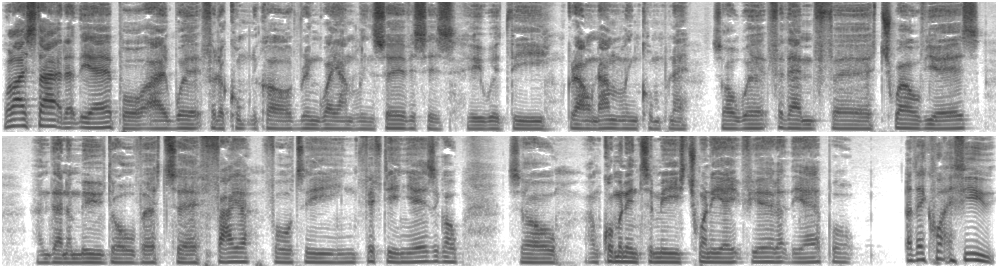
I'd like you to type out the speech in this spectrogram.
Well, I started at the airport. I worked for a company called Ringway Handling Services, who were the ground handling company. So I worked for them for 12 years and then I moved over to fire 14, 15 years ago. So I'm coming into my 28th year at the airport. Are there quite a few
